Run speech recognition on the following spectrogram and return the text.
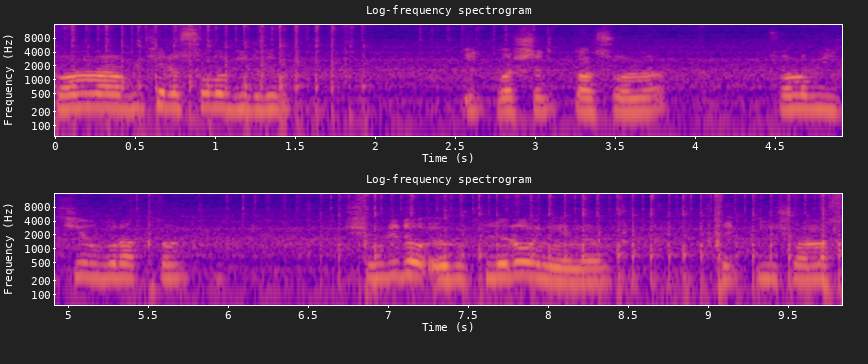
Sonra bir kere solo girdim. İlk başladıktan sonra. Sonra bir iki yıl bıraktım. Şimdi de öbürküleri oynayamıyorum. Tekli iş olmasa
